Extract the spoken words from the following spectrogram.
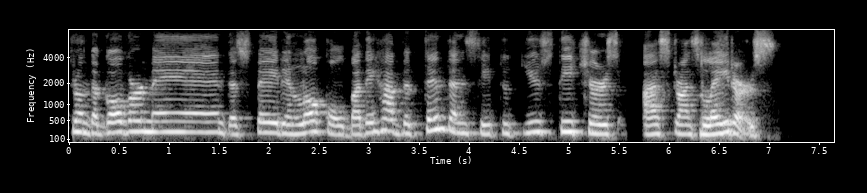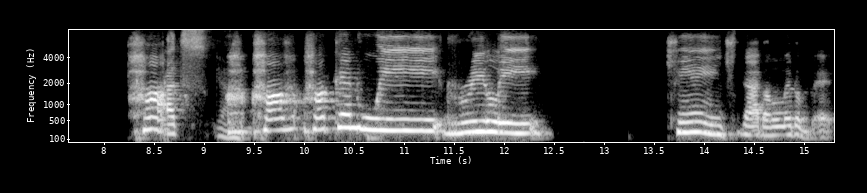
from the government, the state and local, but they have the tendency to use teachers as translators. How, That's, yeah. how, how can we really change that a little bit?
